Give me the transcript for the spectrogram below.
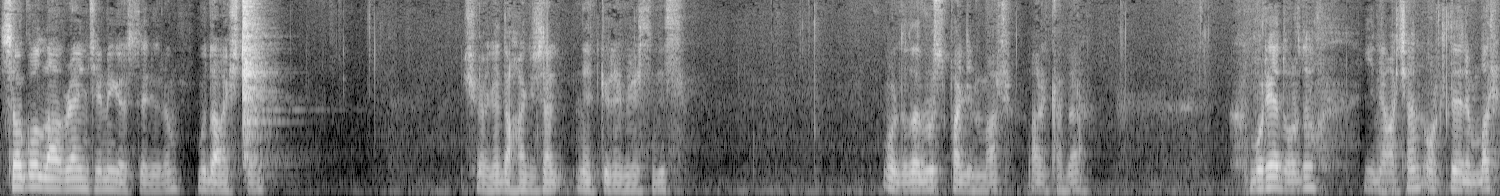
Sogo Lavrence'mi gösteriyorum. Bu da açtı. Şöyle daha güzel net görebilirsiniz. Burada da Rus palim var arkada. Buraya doğru yine açan orkidelerim var.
